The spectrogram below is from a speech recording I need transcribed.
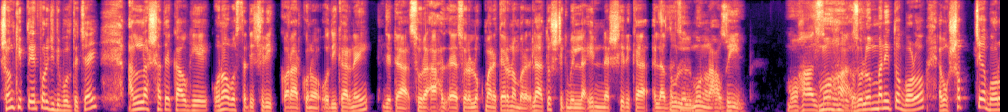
সংক্ষিপ্ত এরপরে যদি বলতে চাই আল্লাহর সাথে কাউকে কোনো অবস্থাতে শিরিক করার কোনো অধিকার নেই যেটা সূরা সূরা লোকমানের 13 নম্বর লা তুশরিক বিল্লাহ ইন্না শিরকা লাযুলমুন আযীম। মহা জুলুম মানে তো বড় এবং সবচেয়ে বড়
